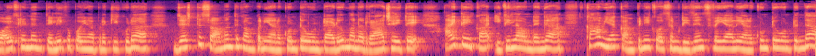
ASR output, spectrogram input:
బాయ్ ఫ్రెండ్ అని తెలియకపోయినప్పటికీ కూడా జస్ట్ సామంత్ కంపెనీ అనుకుంటూ ఉంటాడు మన రాజ్ అయితే. అయితే ఇక ఇదిలా ఉండగా కావ్య కంపెనీ కోసం డిజైన్స్ వేయాలి అనుకుంటూ ఉంటుందా?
